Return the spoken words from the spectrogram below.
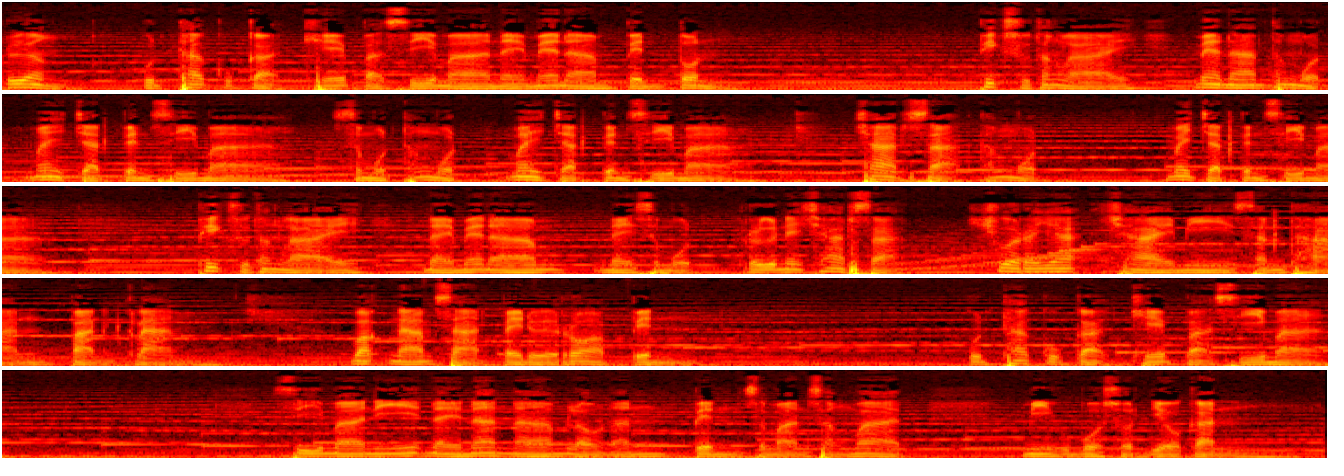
เรื่องอุทธกุกะเคปสีมาในแม่น้ำเป็นต้น ภิกษุทั้งหลาย แม่น้ำทั้งหมดไม่จัดเป็นสีมา สมุทรทั้งหมดไม่จัดเป็นสีมา ชาติสะทั้งหมด ไม่จัดเป็นสีมา ภิกษุทั้งหลาย ในแม่น้ำในสมุทรหรือในชาติสะชั่วระยะชายมีสันฐานปานกลาง วักน้ำสาดไปโดยรอบเป็น อุทธกุกะเคปะสีมา สีมานี้ในหน้าน้ำเหล่านั้นเป็นสมานสังมาตมีอุโบสถเดียวกัน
